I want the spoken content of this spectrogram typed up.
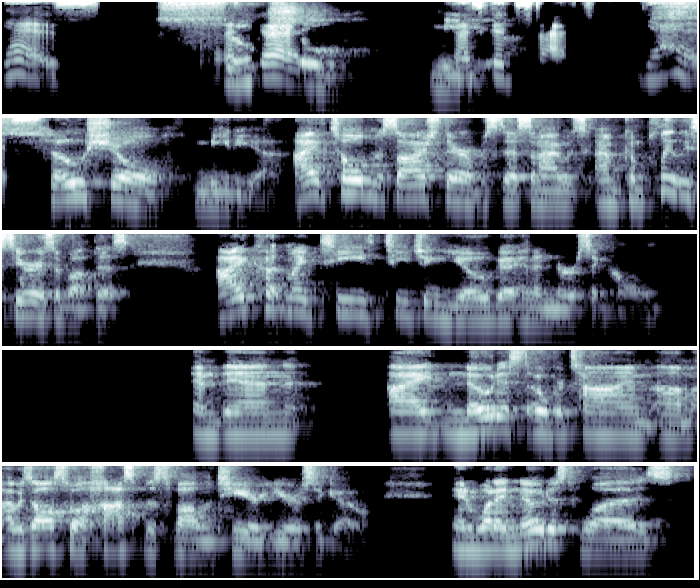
Yes. Social media. That's good stuff. Yes. Social media. I've told massage therapists this, and I was I'm completely serious about this. I cut my teeth teaching yoga in a nursing home, and then I noticed over time. Um, I was also a hospice volunteer years ago, and what I noticed was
